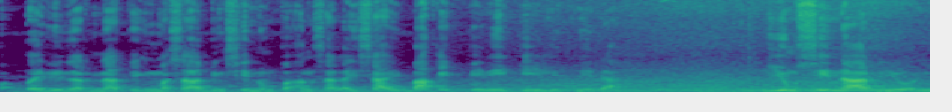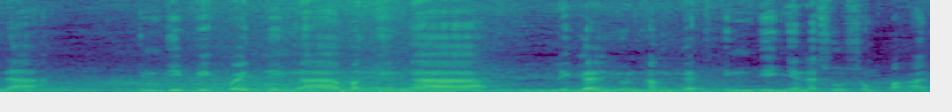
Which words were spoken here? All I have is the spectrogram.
pa- pwede na rin nating masabing sinumpa ang salaysay. Bakit pinipilit nila yung senaryo na hindi pwedeng ah, maging ah, legal yun hanggat hindi niya nasusumpaan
